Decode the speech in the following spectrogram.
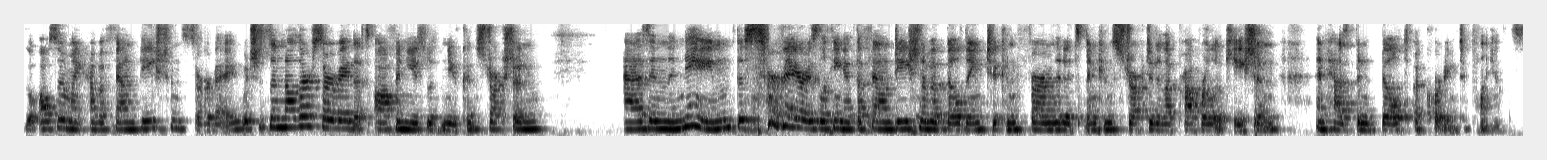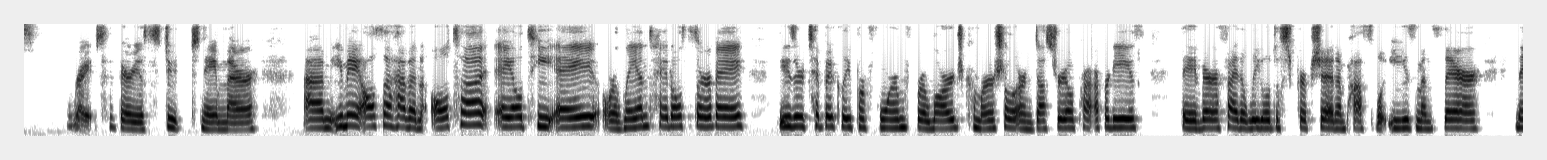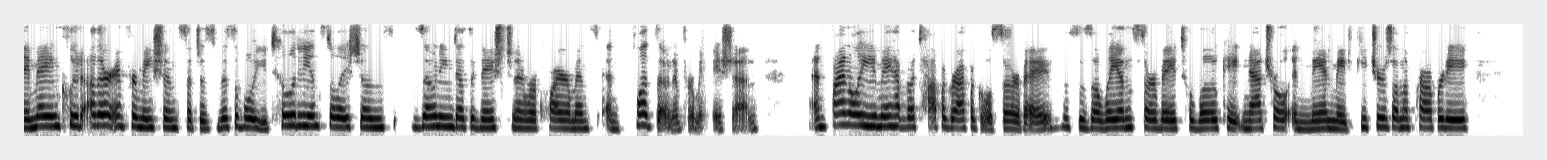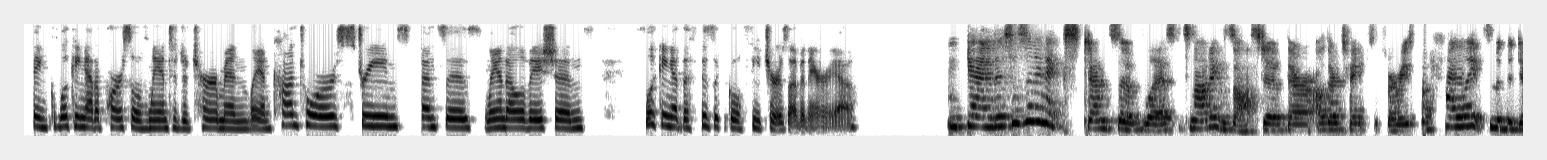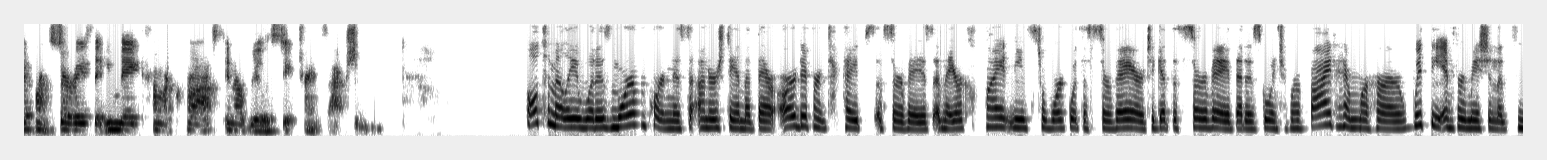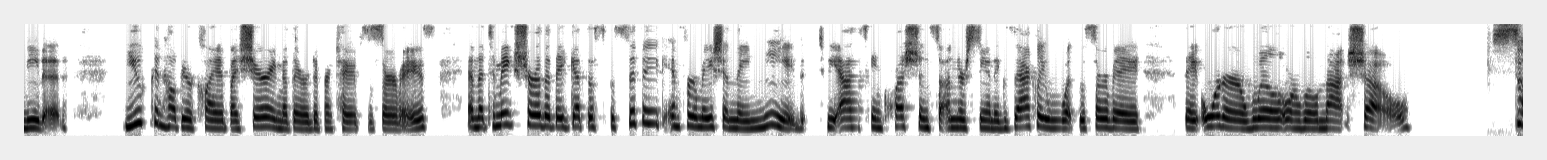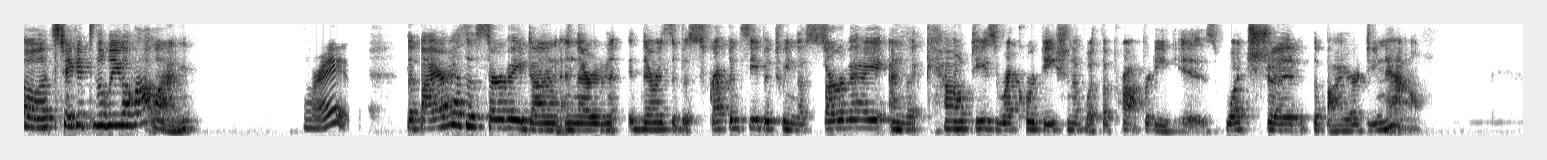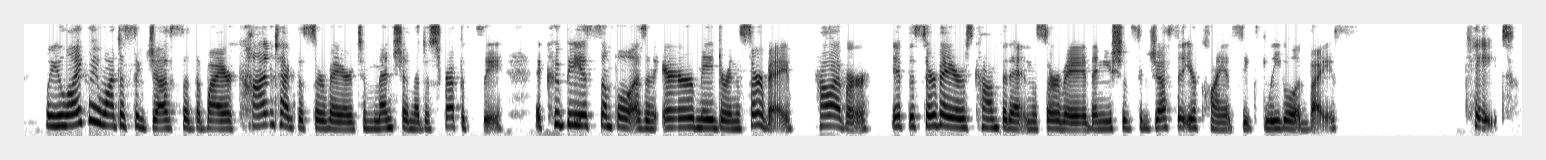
You also might have a foundation survey, which is another survey that's often used with new construction as in the name, the surveyor is looking at the foundation of a building to confirm that it's been constructed in the proper location and has been built according to plans. Right, very astute name there. Um, you may also have an ALTA, ALTA, or land title survey. These are typically performed for large commercial or industrial properties. They verify the legal description and possible easements there. They may include other information such as visible utility installations, zoning designation and requirements, and flood zone information. And finally, you may have a topographical survey. This is a land survey to locate natural and man made features on the property. Think looking at a parcel of land to determine land contours, streams, fences, land elevations. It's looking at the physical features of an area. Again, this isn't an extensive list. It's not exhaustive. There are other types of surveys, but highlight some of the different surveys that you may come across in a real estate transaction. Ultimately, what is more important is to understand that there are different types of surveys and that your client needs to work with a surveyor to get the survey that is going to provide him or her with the information that's needed you can help your client by sharing that there are different types of surveys and that to make sure that they get the specific information they need to be asking questions to understand exactly what the survey they order will or will not show. So let's take it to the legal hotline. All right. The buyer has a survey done and there there is a discrepancy between the survey and the county's recordation of what the property is. What should the buyer do now? Well, you likely want to suggest that the buyer contact the surveyor to mention the discrepancy. It could be as simple as an error made during the survey. However, if the surveyor is confident in the survey, then you should suggest that your client seeks legal advice. Kate,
